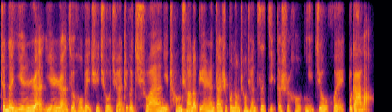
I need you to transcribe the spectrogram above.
真的隐忍隐忍，最后委曲求全，这个全你成全了别人，但是不能成全自己的时候，你就会不干了，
